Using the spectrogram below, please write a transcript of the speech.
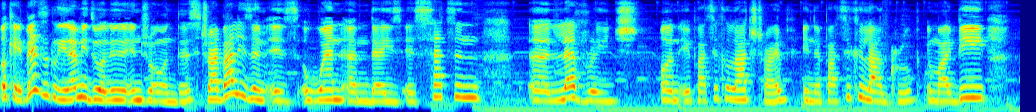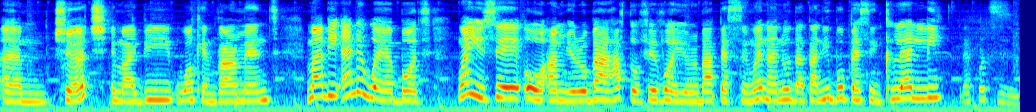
Okay basically let me do a little intro on this. Tribalism is when um, there is a certain uh, leverage on a particular tribe in a particular group it might be um church it might be work environment it might be anywhere but when you say oh i'm yoruba i have to favor a yoruba person when i know that an igbo person clearly Nepotism.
